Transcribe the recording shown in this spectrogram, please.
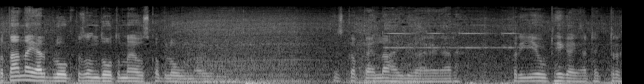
बताना यार ब्लॉग पसंद हो तो मैं उसका ब्लॉग बना दूँगा। इसका पहला हाई लगाया यार, पर ये उठेगा यार ट्रैक्टर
